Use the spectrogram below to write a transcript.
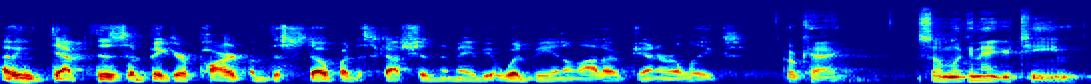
I think depth is a bigger part of the Stopa discussion than maybe it would be in a lot of general leagues. Okay. So I'm looking at your team,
